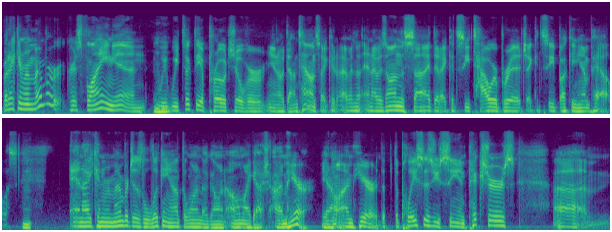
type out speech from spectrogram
But I can remember Chris flying in. We, we took the approach over, you know, downtown, so I could, I was, and I was on the side that I could see Tower Bridge, I could see Buckingham Palace, and I can remember just looking out the window, going, "Oh my gosh, I'm here! You know, I'm here." The the places you see in pictures, um,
